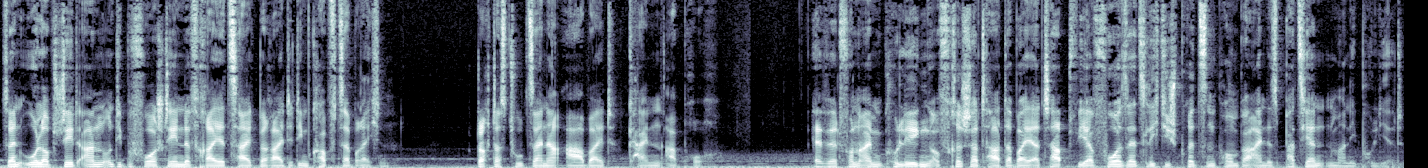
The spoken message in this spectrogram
Sein Urlaub steht an und die bevorstehende freie Zeit bereitet ihm Kopfzerbrechen. Doch das tut seiner Arbeit keinen Abbruch. Er wird von einem Kollegen auf frischer Tat dabei ertappt, wie er vorsätzlich die Spritzenpumpe eines Patienten manipuliert.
